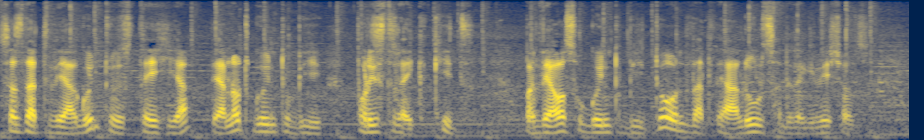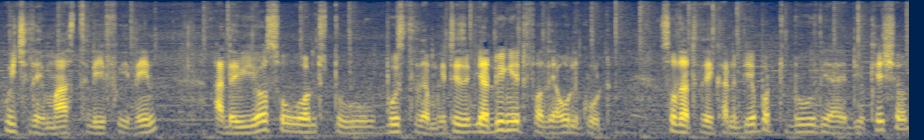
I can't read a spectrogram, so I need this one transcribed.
such that they are going to stay here. They are not going to be police-like kids, but they are also going to be told that there are rules and regulations which they must live within. And we also want to boost them. It is, we are doing it for their own good, so that they can be able to do their education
